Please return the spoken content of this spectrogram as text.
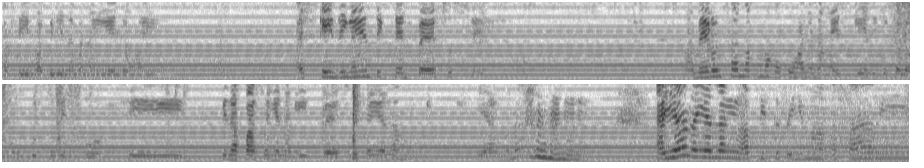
Kasi mabili naman ang yellow ngayon. Ice candy ngayon tig 10 pesos eh Ah, meron sana akong makukuha na ng ice candy ko talagang gustuhin ko. Eh, pinapasa niya ng 8 pesos. Kaya lang, yan mo na. ayan, ayan lang yung update ko sa inyo mga kasari.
